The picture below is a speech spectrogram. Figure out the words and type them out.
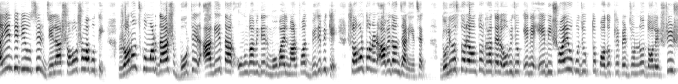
আইএনটিটিউসির জেলা সহসভাপতি রনোজ কুমার দাস ভোটের আগে তার অনুগামীদের মোবাইল মারফত বিজেপিকে সমর্থনের আবেদন জানিয়েছেন। দলীয় স্তরে অন্তর্ঘাতের অভিযোগ এনে এ বিষয়ে উপযুক্ত পদক্ষেপের জন্য দলের শীর্ষ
